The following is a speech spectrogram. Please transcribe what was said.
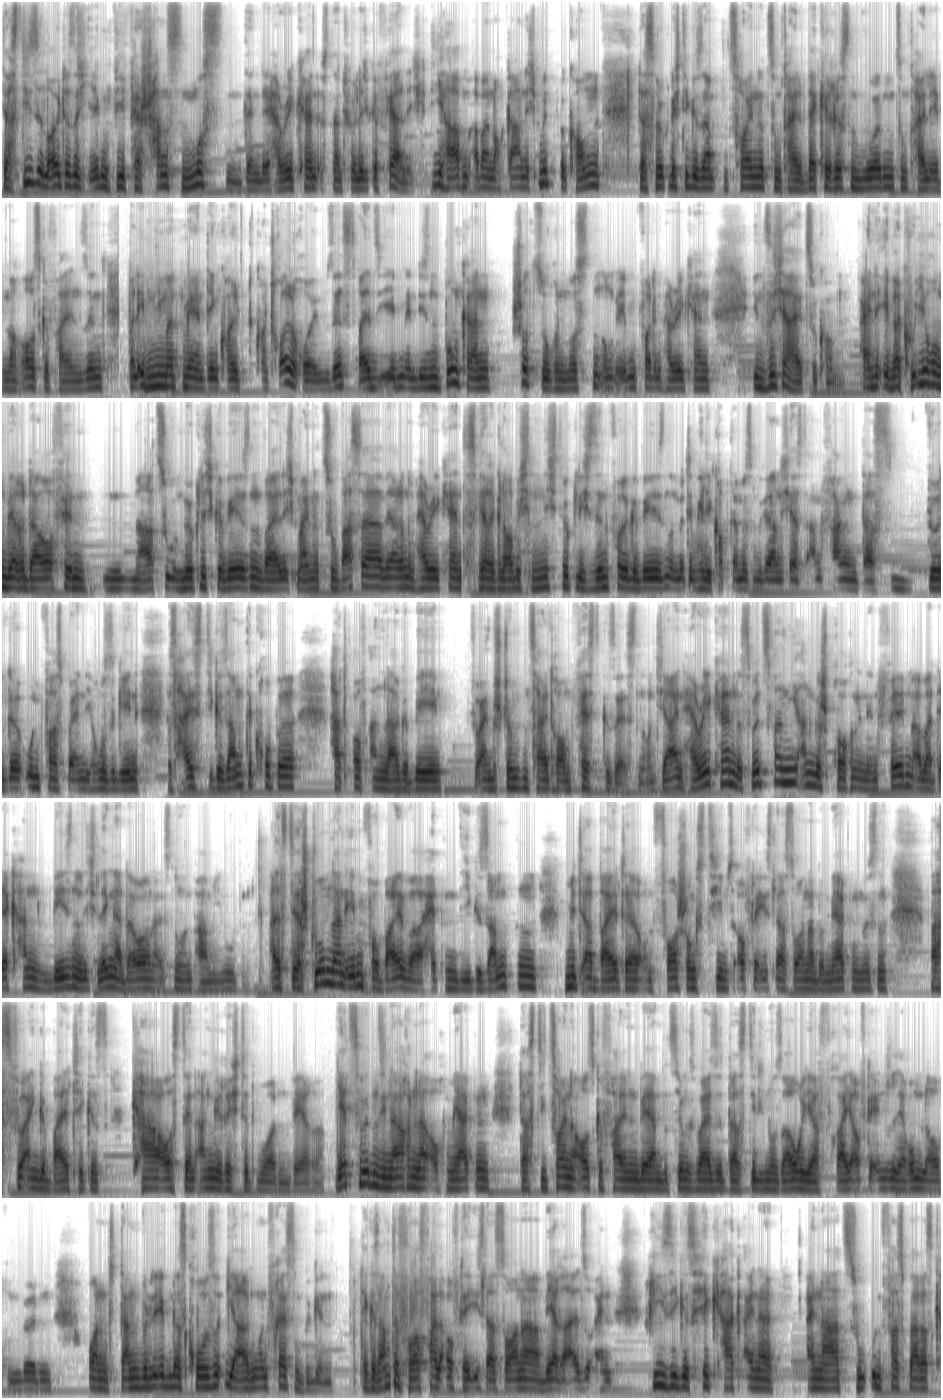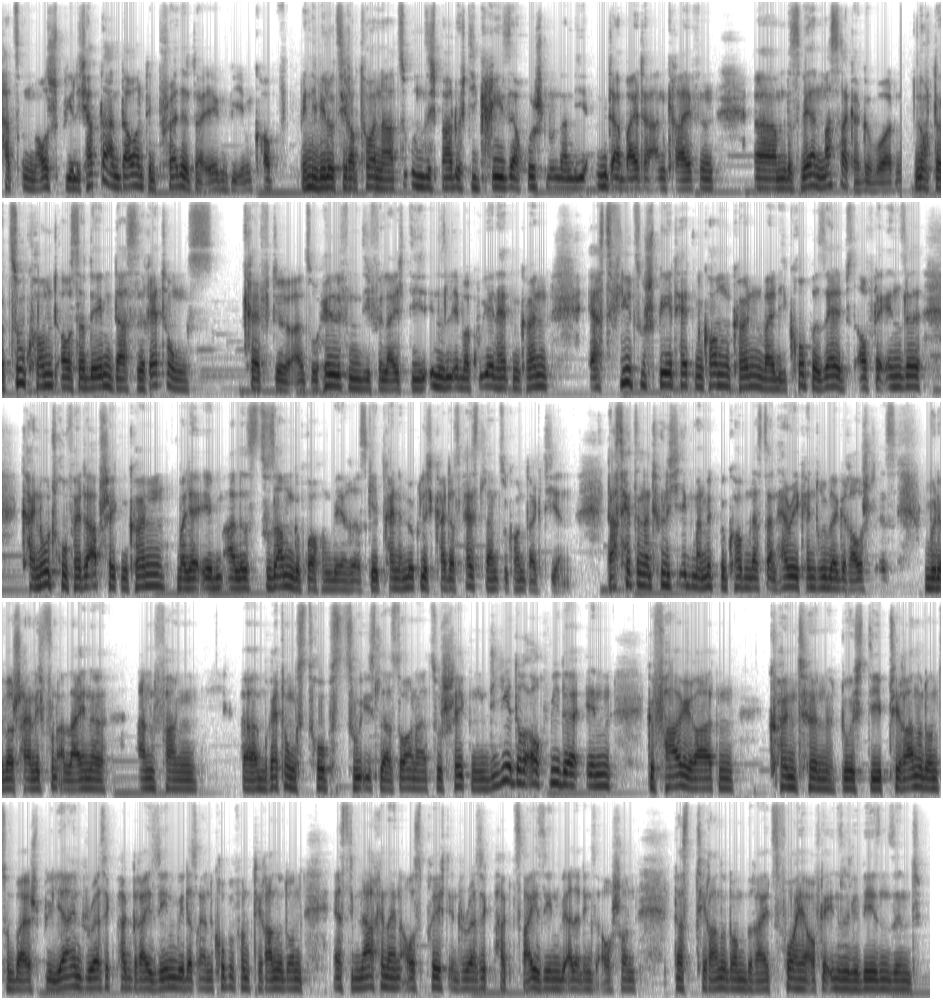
dass diese Leute sich irgendwie verschanzen mussten, denn der Hurricane ist natürlich gefährlich. Die haben aber noch gar nicht mitbekommen, dass wirklich die gesamten Zäune zum Teil weggerissen wurden, zum Teil eben noch ausgefallen sind, weil eben niemand mehr in den Kontrollräumen sitzt, weil sie eben in diesen Bunkern Schutz suchen mussten, um eben vor dem Hurricane in Sicherheit zu kommen. Eine Evakuierung wäre daraufhin nahezu unmöglich gewesen, weil ich meine, zu Wasser während einem Hurricane, das wäre, glaube ich, nicht wirklich sinnvoll gewesen und mit dem Helikopter müssen wir gar nicht erst anfangen. Das würde unfassbar in die Hose gehen. Das heißt, die gesamte Gruppe hat auf Anlage B für einen bestimmten Zeitraum festgesessen. Und ja, ein Hurricane, es wird zwar nie angesprochen in den Filmen, aber der kann wesentlich länger dauern als nur ein paar Minuten. Als der Sturm dann eben vorbei war, hätten die gesamten Mitarbeiter und Forschungsteams auf der Isla Sorna bemerken müssen, was für ein gewaltiges Chaos denn angerichtet worden wäre. Jetzt würden sie nach und nach auch merken, dass die Zäune ausgefallen wären, beziehungsweise dass die Dinosaurier frei auf der Insel herumlaufen würden. Und dann würde eben das große Jagen und Fressen beginnen. Der gesamte Vorfall auf der Isla Sorna wäre also ein riesiges Hickhack, eine ein nahezu unfassbares Katz-und-Maus-Spiel. Ich habe da andauernd den Predator irgendwie im Kopf. Wenn die Velociraptoren nahezu unsichtbar durch die Krise huschen und dann die Mitarbeiter angreifen, ähm, das wäre ein Massaker geworden. Noch dazu kommt außerdem, dass Rettungs Kräfte, also Hilfen, die vielleicht die Insel evakuieren hätten können, erst viel zu spät hätten kommen können, weil die Gruppe selbst auf der Insel keinen Notruf hätte abschicken können, weil ja eben alles zusammengebrochen wäre. Es gibt keine Möglichkeit, das Festland zu kontaktieren. Das hätte natürlich irgendwann mitbekommen, dass dann Hurricane drüber gerauscht ist und würde wahrscheinlich von alleine anfangen, ähm, Rettungstrupps zu Isla Sorna zu schicken, die jedoch auch wieder in Gefahr geraten, könnten durch die Pteranodon zum Beispiel. Ja, in Jurassic Park 3 sehen wir, dass eine Gruppe von Pteranodon erst im Nachhinein ausbricht. In Jurassic Park 2 sehen wir allerdings auch schon, dass Pteranodon bereits vorher auf der Insel gewesen sind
